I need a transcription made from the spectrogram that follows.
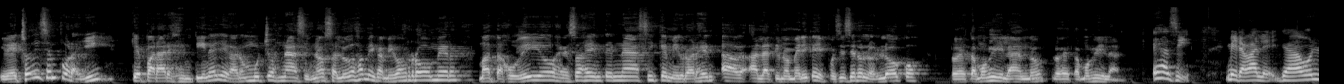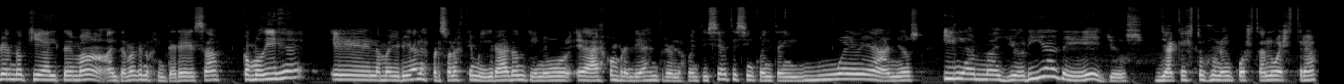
y de hecho dicen por allí que para Argentina llegaron muchos nazis, ¿no? Saludos a mis amigos Romer, Matajudíos, esa gente nazi que emigró a Latinoamérica y después se hicieron los locos, los estamos vigilando, los estamos vigilando. Es así. Mira, vale, ya volviendo aquí al tema, al tema que nos interesa. Como dije, eh, la mayoría de las personas que emigraron tienen edades comprendidas entre los 27 y 59 años y la mayoría de ellos, ya que esto es una encuesta nuestra,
